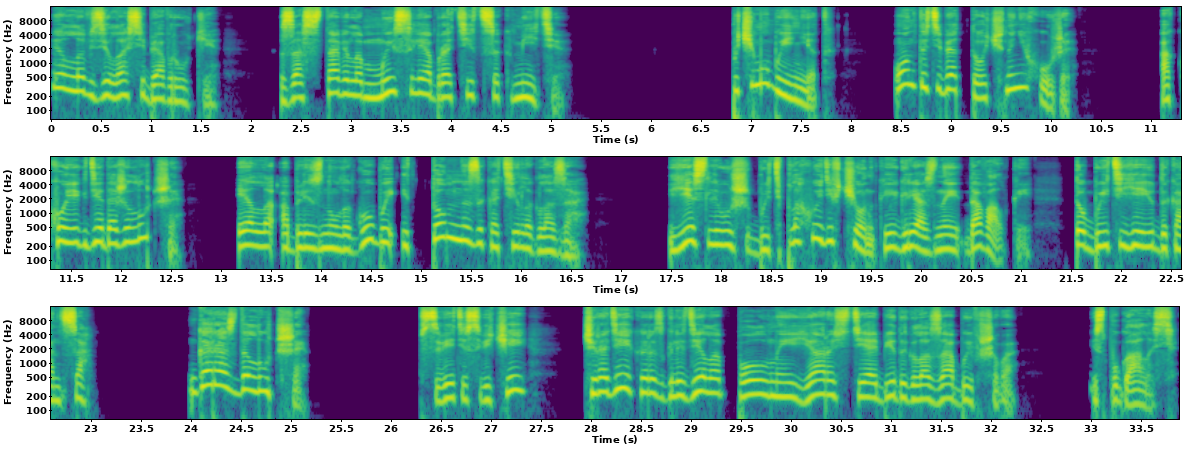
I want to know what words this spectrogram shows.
Элла взяла себя в руки, заставила мысли обратиться к Мите. «Почему бы и нет? Он-то тебя точно не хуже а кое-где даже лучше. Элла облизнула губы и томно закатила глаза. Если уж быть плохой девчонкой и грязной давалкой, то быть ею до конца. Гораздо лучше. В свете свечей чародейка разглядела полные ярости и обиды глаза бывшего. Испугалась.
